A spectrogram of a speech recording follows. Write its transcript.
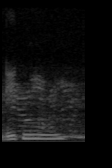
Okay.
